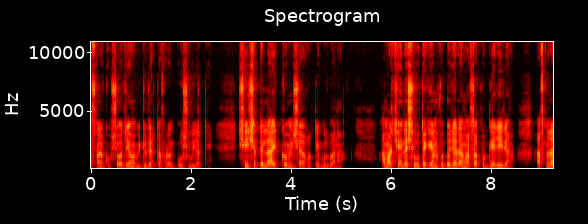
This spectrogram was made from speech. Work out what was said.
আপনারা খুব সহজে আমার ভিডিও দেখতে পারেন ও সুবিধার্থে। সেই সাথে লাইক কমেন্ট শেয়ার করতে ভুলবা না। আমার চ্যানেলের শুরু থেকে এখন পর্যন্ত যারা আমার সাপোর্ট দিয়ে যাইরা, আপনারা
